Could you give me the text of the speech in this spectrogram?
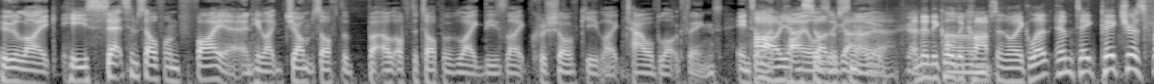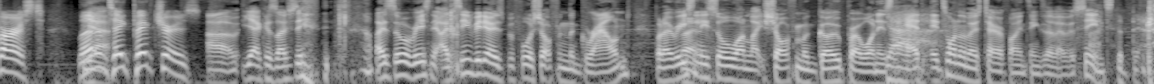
who like he sets himself on fire and he like jumps off the bu- off the top of like these like Khrushchevki like tower block things into like oh yeah, I piles saw the of guy. snow. Yeah. And then they call the Um, cops and they're like, let him take pictures first. Let Yeah. him take pictures. Um, yeah, because I've seen, I saw recently. I'd seen videos before shot from the ground, but I recently Right. saw one like shot from a GoPro on his Yeah. head. It's one of the most terrifying things I've ever seen. It's the best.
